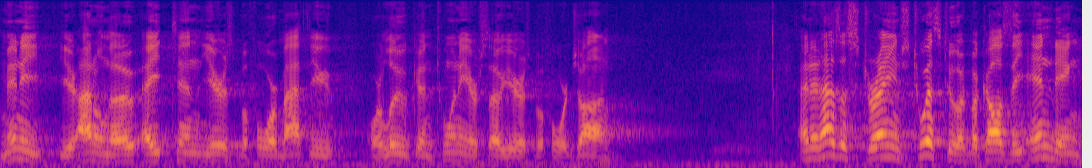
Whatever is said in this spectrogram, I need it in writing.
Many, years, I don't know, eight, ten years before Matthew or Luke, and 20 or so years before John. And it has a strange twist to it because the ending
